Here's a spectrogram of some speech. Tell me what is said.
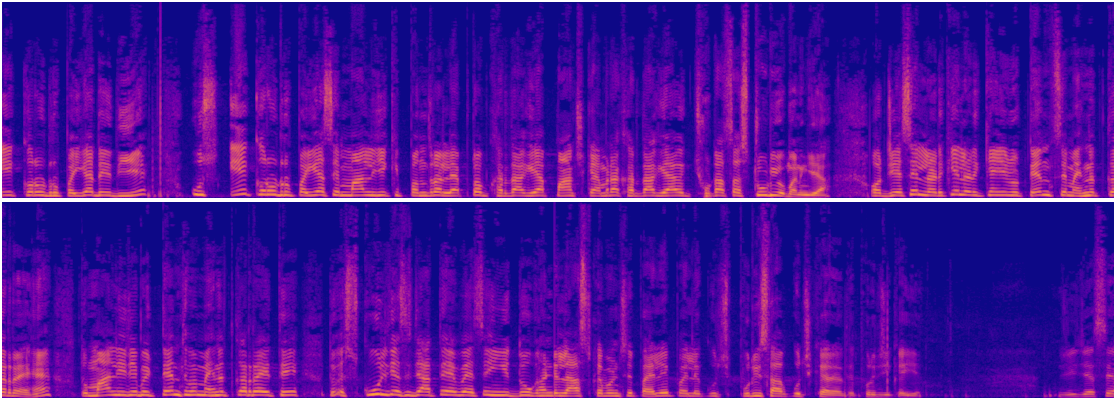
एक करोड़ रुपया दे दिए उस एक करोड़ रुपया से मान लीजिए कि पंद्रह लैपटॉप खरीदा गया पाँच कैमरा खरीदा गया एक छोटा सा स्टूडियो बन गया। और जैसे लड़के लड़कियाँ ये जो टेंथ से मेहनत कर रहे हैं तो मान लीजिए भाई टेंथ में मेहनत कर रहे थे तो स्कूल जैसे जाते हैं वैसे ही ये दो घंटे लास्ट कमेंट से पहले पहले कुछ पूरी साहब कुछ कह रहे थे। पूरी जी कहिए। जी जैसे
